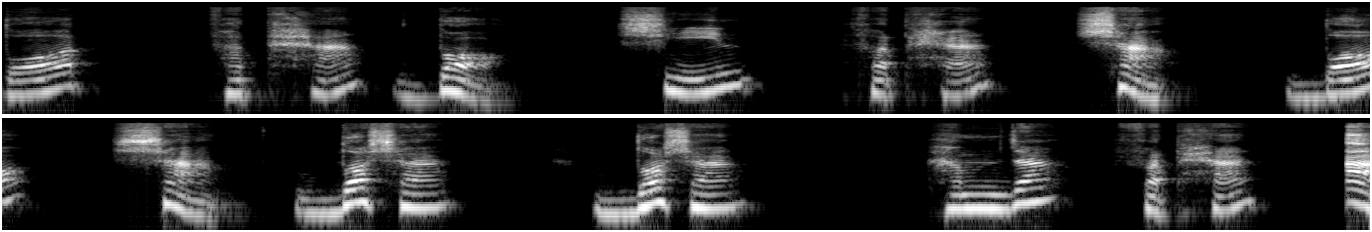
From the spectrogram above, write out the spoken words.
দত ফাতহা দ শিন ফাতহা শা দ শা দশা দশা হামজা ফাতহা আ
